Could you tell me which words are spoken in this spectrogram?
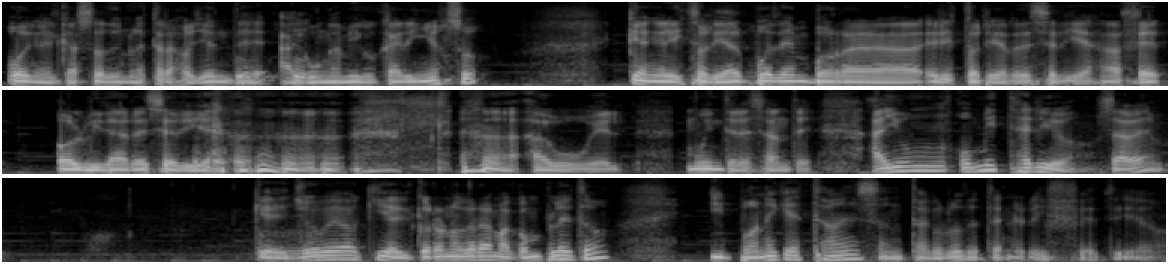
o en el caso de nuestras oyentes algún amigo cariñoso, que en el historial pueden borrar el historial de ese día, hacer olvidar ese día a Google. Muy interesante. Hay un, un misterio, ¿sabes? Que yo veo aquí el cronograma completo y pone que estaba en Santa Cruz de Tenerife, tío.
